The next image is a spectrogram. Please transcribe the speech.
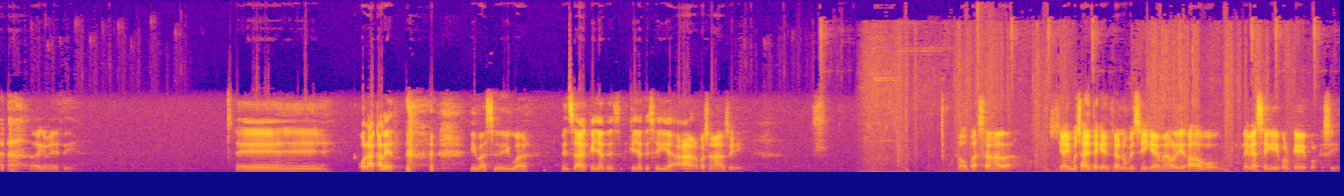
A ver qué me decís. Eh... Hola, Caler. y va a ser igual. Pensaba que ya te, que ya te seguía. Ah, no pasa nada, sí. No pasa nada. Si hay mucha gente que entra y no me sigue, a lo mejor digo, oh, le voy a seguir porque, porque sí.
